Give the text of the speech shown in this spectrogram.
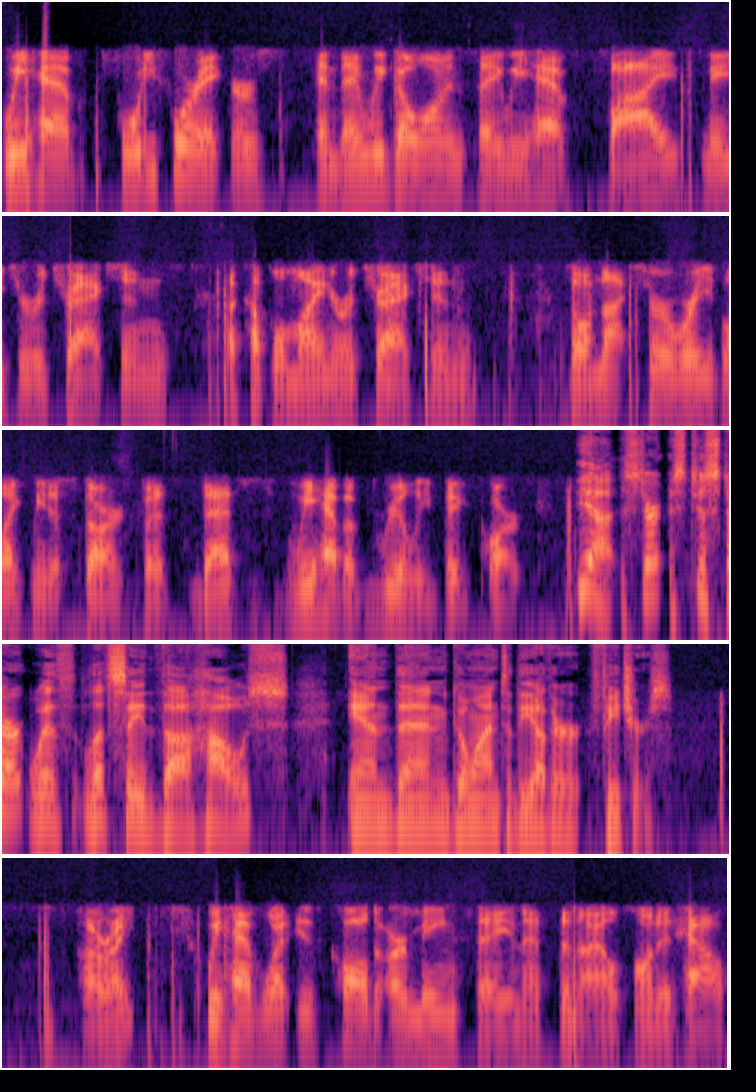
We have 44 acres, and then we go on and say we have five major attractions, a couple minor attractions. So I'm not sure where you'd like me to start, but that's we have a really big park. Yeah, start just start with let's say the house, and then go on to the other features. All right. We have what is called our mainstay, and that's the Niles Haunted House.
